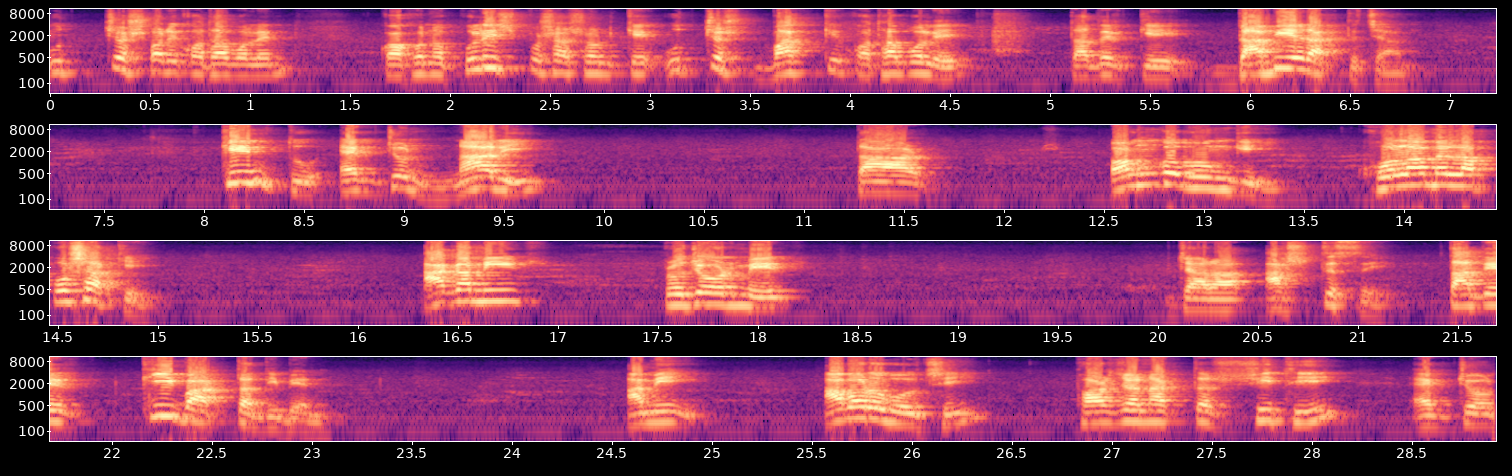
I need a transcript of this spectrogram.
উচ্চস্বরে কথা বলেন কখনো পুলিশ প্রশাসনকে উচ্চ বাক্যে কথা বলে তাদেরকে দাবিয়ে রাখতে চান। কিন্তু একজন নারী তার অঙ্গভঙ্গি, খোলামেলা পোশাকে আগামীর প্রজন্মের যারা আসতেছে, তাদের কি বার্তা দিবেন? আমি আবারও বলছি, ফারজান আক্তার সিথি একজন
